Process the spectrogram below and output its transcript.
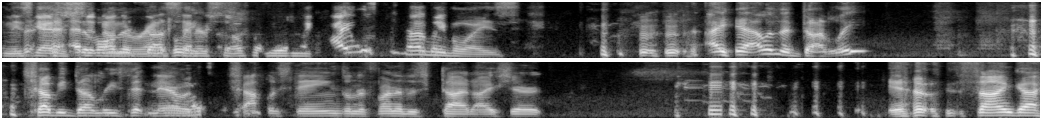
and these guys are sitting on the the rent center sofa being like, I was the Dudley boys. I yeah, I was a Dudley. Chubby Dudley sitting there with chocolate stains on the front of his tie dye shirt. Yeah, sign guy,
